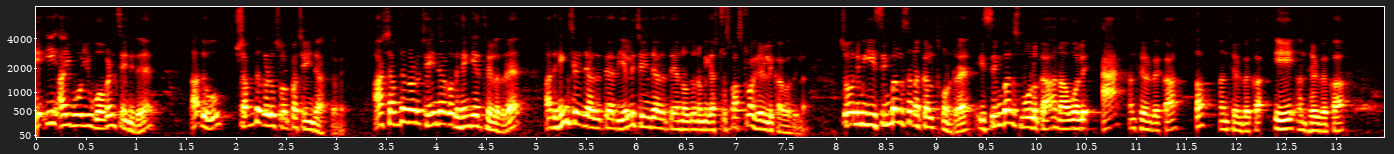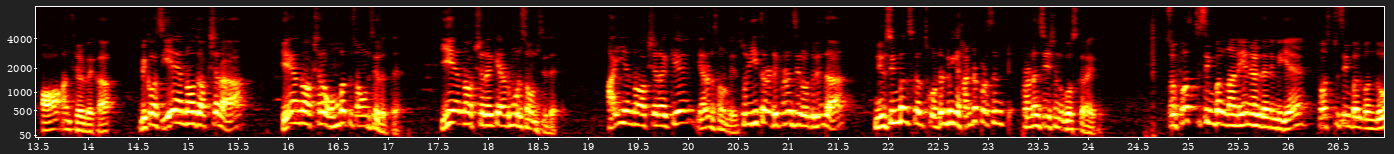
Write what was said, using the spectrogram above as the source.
A E I O U vowels ಏನಿದೆ? ಅದು ಶಬ್ದಗಳು ಸ್ವಲ್ಪ ಚೇಂಜ್ ಆಗ್ತವೆ. ಆ ಶಬ್ದಗಳು ಚೇಂಜ್ ಆಗೋದು ಹೆಂಗೆ ಅಂತ ಹೇಳಿದ್ರೆ ಅದು ಹೆಂಗೆ ಚೇಂಜ್ ಆಗುತ್ತೆ, ಅದು ಎಲ್ಲಿ ಚೇಂಜ್ ಆಗುತ್ತೆ ಅನ್ನೋದು ನಮಗೆ ಅಷ್ಟು ಸ್ಪಷ್ಟವಾಗಿ ಹೇಳಲಿಕ್ಕೆ ಆಗೋದಿಲ್ಲ. ಸೊ ನಿಮಗೆ ಈ ಸಿಂಬಲ್ಸ್ ಅನ್ನು ಕಲ್ತ್ಕೊಂಡ್ರೆ, ಈ ಸಿಂಬಲ್ಸ್ ಮೂಲಕ ನಾವು ಅಲ್ಲಿ ಆ ಅಂತ ಹೇಳ್ಬೇಕಾ, ಅ ಅಂತ ಹೇಳ್ಬೇಕಾ ಎ ಅಂತ ಹೇಳಬೇಕಾ, ಆ ಅಂತ ಹೇಳ್ಬೇಕಾ? ಬಿಕಾಸ್ ಎ ಅನ್ನೋದು ಅಕ್ಷರ ಎ ಅನ್ನೋ ಅಕ್ಷರ ಒಂಬತ್ತು ಸೌಂಡ್ಸ್ ಇರುತ್ತೆ. ಇ ಅನ್ನೋ ಅಕ್ಷರಕ್ಕೆ ಎರಡು, ಮೂರು ಸೌಂಡ್ಸ್ ಇದೆ. ಐ ಅನ್ನೋ ಅಕ್ಷರಕ್ಕೆ ಎರಡು ಸೌಂಡ್ ಇದೆ. ಸೊ ಈ ಥರ ಡಿಫ್ರೆನ್ಸ್ ಇರೋದ್ರಿಂದ ನೀವು ಸಿಂಬಲ್ಸ್ ಕಲ್ತ್ಕೊಂಡ್ರೆ ನಿಮಗೆ ಹಂಡ್ರೆಡ್ ಪರ್ಸೆಂಟ್ ಪ್ರೊನೌನ್ಸಿಯೇಷನ್ಗೋಸ್ಕರ ಇದು. ಸೊ ಫಸ್ಟ್ ಸಿಂಬಲ್ ನಾನು ಏನು ಹೇಳಿದೆ ನಿಮಗೆ? ಫಸ್ಟ್ ಸಿಂಬಲ್ ಬಂದು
